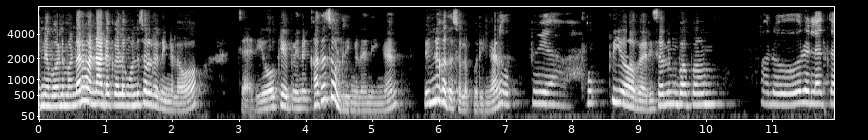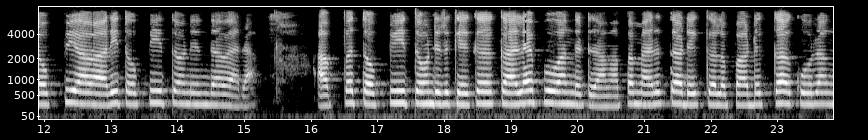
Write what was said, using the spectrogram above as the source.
என்ன வேணுமென்றாலும் அண்ணாட்ட கேளுங்கன்னு சொல்கிற நீங்களோ? சரி ஓகே இப்போ எனக்கு கதை சொல்கிறீங்களே நீங்கள்? என்ன கதை சொல்ல போகிறீங்க தொப்பியா தொப்பியா வரி? சொல்லுங்க பாப்பம் ஒரு ஊரில் தொப்பியாவாரி தொப்பி தோண்டிருந்த வரா அப்போ தொப்பி தோண்டிருக்க களைப்பு வந்துட்டுதான் அப்போ மருத்தடிக்கல படுக்க குரங்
